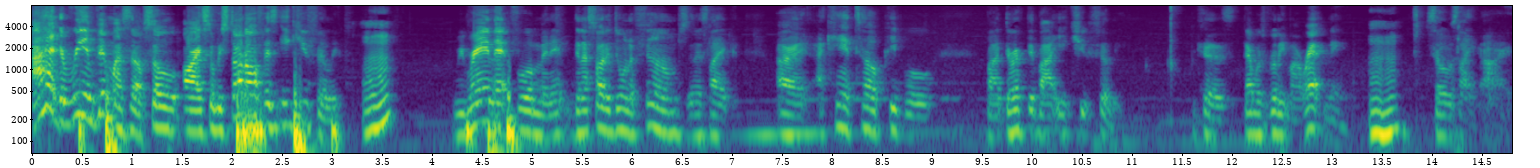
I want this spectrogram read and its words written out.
I had to reinvent myself. So, all right, so we start off as EQ Philly. Mm-hmm. We ran that for a minute. Then I started doing the films, and it's like, all right, I can't tell people by directed by EQ Philly because that was really my rap name. Mm-hmm. So it was like, all right,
